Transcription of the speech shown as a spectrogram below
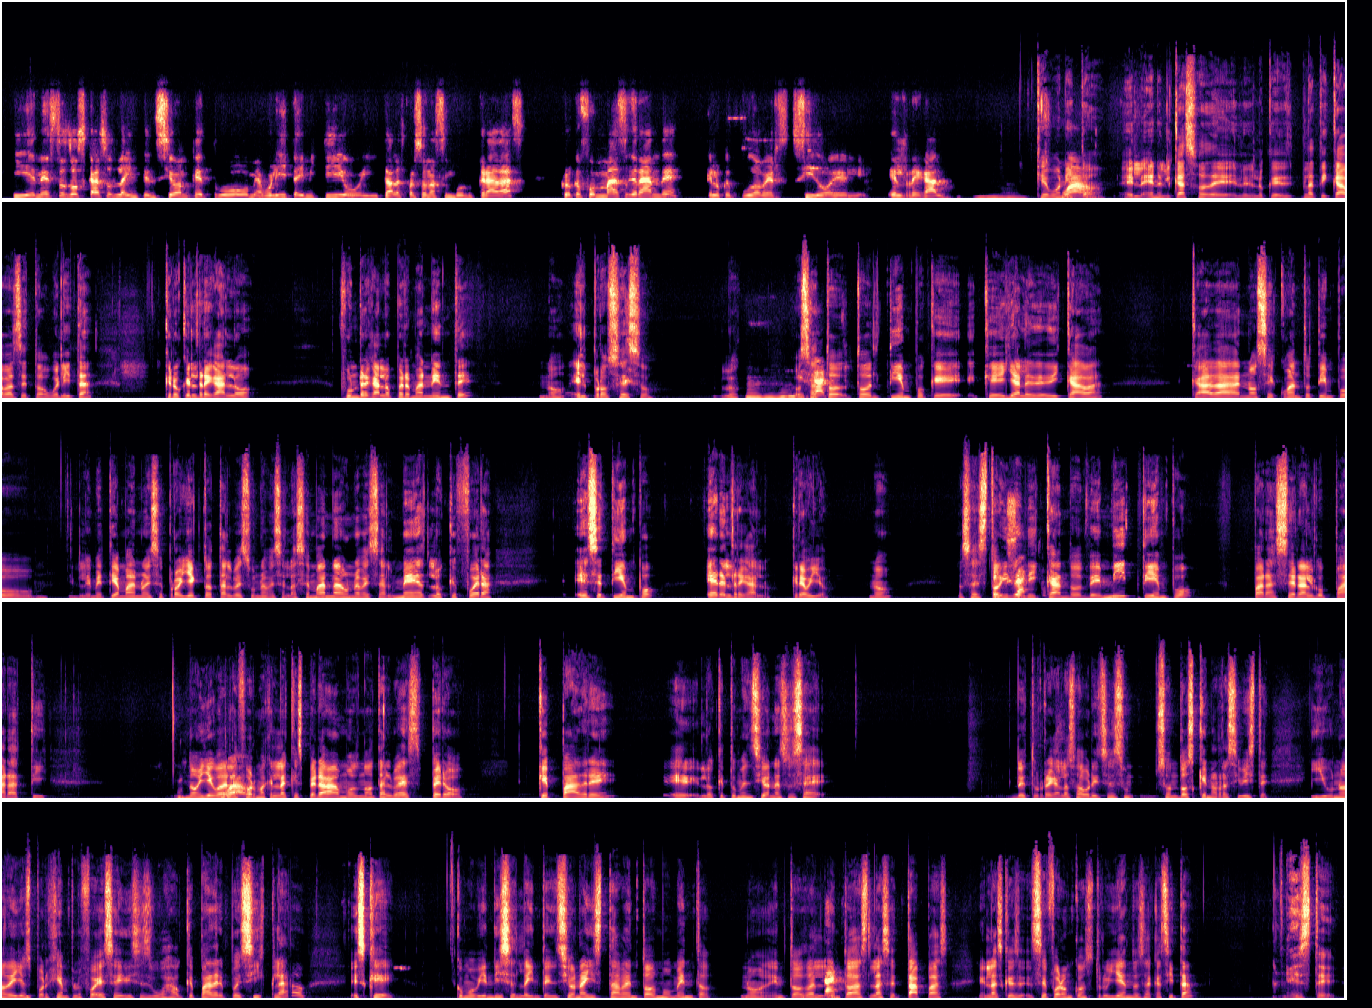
Y en estos dos casos, la intención que tuvo mi abuelita y mi tío y todas las personas involucradas, creo que fue más grande que lo que pudo haber sido el, el regalo. Qué bonito. en el caso de, lo que platicabas de tu abuelita, creo que el regalo fue un regalo permanente, ¿no? El proceso. o sea, todo el tiempo que, que, ella le dedicaba, cada no sé cuánto tiempo le metía mano a ese proyecto, tal vez una vez a la semana, una vez al mes, lo que fuera. Ese tiempo era el regalo, creo yo, ¿no? O sea, estoy dedicando de mi tiempo para hacer algo para ti. No llegó de la forma que la que esperábamos, ¿no? Tal vez, pero qué padre eh, lo que tú mencionas. O sea, de tus regalos favoritos son dos que no recibiste. Y uno de ellos, por ejemplo, fue ese y dices, wow, qué padre. Pues sí, claro. Es que, como bien dices, la intención ahí estaba en todo momento, ¿no? En, todo, en todas las etapas en las que se fueron construyendo esa casita este,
